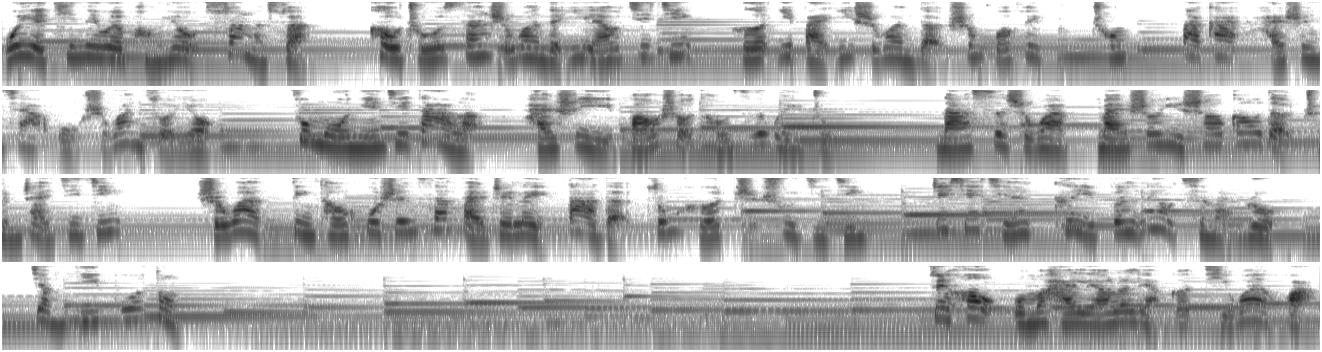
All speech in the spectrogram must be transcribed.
我也替那位朋友算了算，扣除三十万的医疗基金和一百一十万的生活费补充，大概还剩下五十万左右。父母年纪大了，还是以保守投资为主，拿四十万买收益稍高的纯债基金，十万定投沪深三百这类大的综合指数基金。这些钱可以分六次买入，降低波动。最后，我们还聊了两个题外话：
